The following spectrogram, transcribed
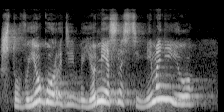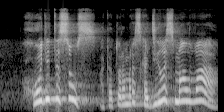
что в ее городе, в ее местности, мимо нее ходит Иисус, о котором расходилась молва,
